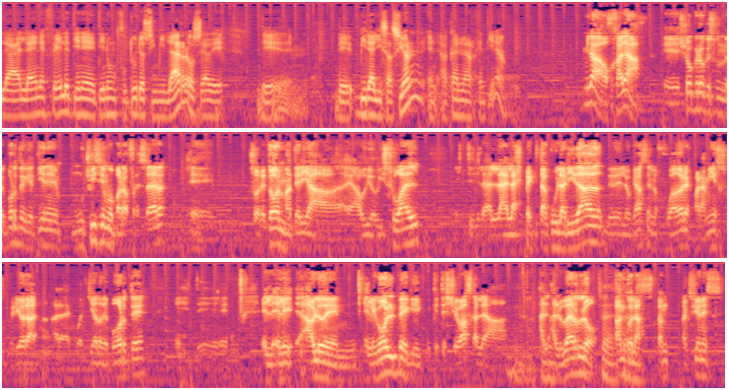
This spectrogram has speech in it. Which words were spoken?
la, NFL tiene, tiene un futuro similar, o sea, de, de, viralización acá en la Argentina. Mira, ojalá. Eh, yo creo que es un deporte que tiene muchísimo para ofrecer. Eh, sobre todo en materia eh, audiovisual. Este, la, espectacularidad de lo que hacen los jugadores para mí es superior a, la de cualquier deporte. Este, hablo de el golpe que, te llevas a la, al, verlo, tanto las acciones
